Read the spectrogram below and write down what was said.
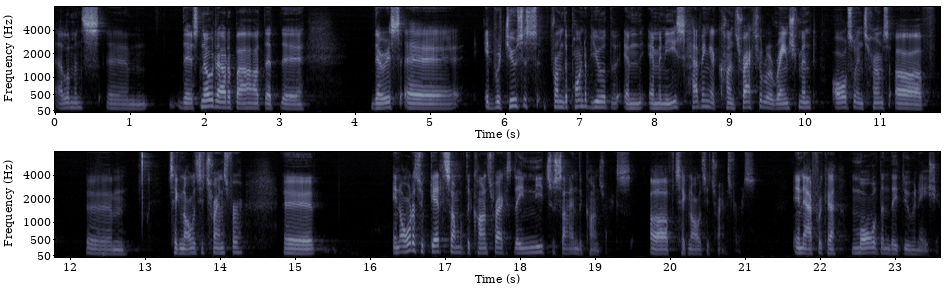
elements, um, there's no doubt about that the, there is a, it reduces from the point of view of the MNEs having a contractual arrangement also in terms of um, technology transfer. Uh, in order to get some of the contracts, they need to sign the contracts of technology transfers in Africa more than they do in Asia.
